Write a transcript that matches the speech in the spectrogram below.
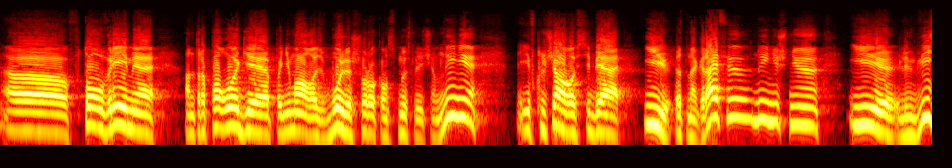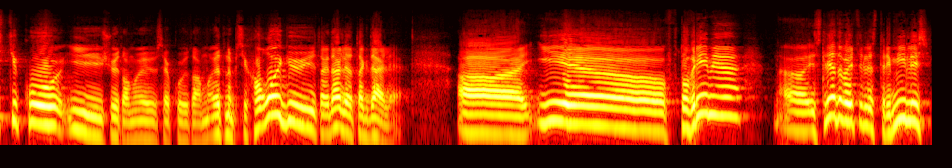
В то время антропология понималась в более широком смысле, чем ныне, и включала в себя и этнографию нынешнюю, и лингвистику, и еще там и всякую там этнопсихологию и так далее, и так далее. А, и э, в то время э, исследователи стремились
